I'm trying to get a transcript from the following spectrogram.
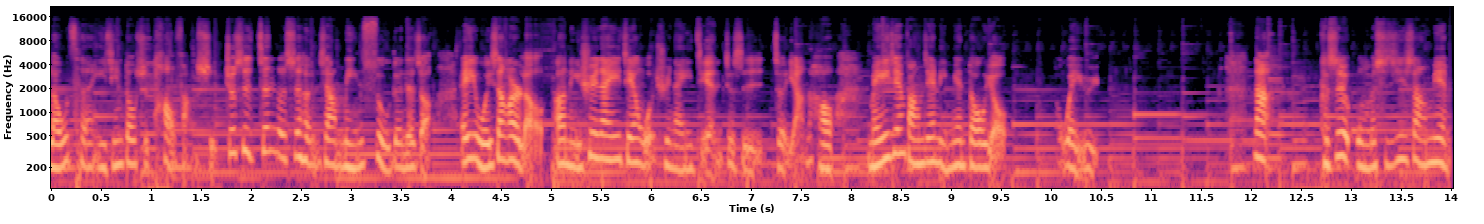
楼层已经都是套房式，就是真的是很像民宿的那种。哎、我一上二楼啊，你去那一间，我去那一间，就是这样。然后每一间房间里面都有卫浴。那可是我们实际上面，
